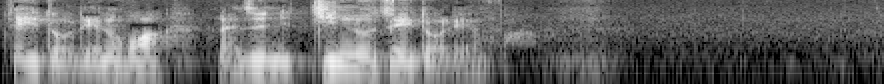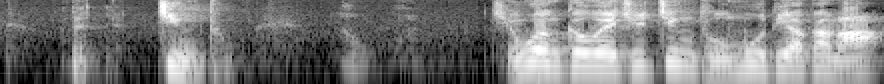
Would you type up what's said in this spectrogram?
这一朵莲花，乃至你进入这一朵莲花的净土。请问各位去净土目的要干嘛？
